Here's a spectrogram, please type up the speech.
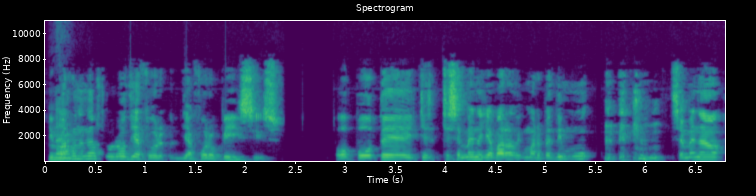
Ναι. Υπάρχουν ένα σωρό διαφορ, διαφοροποίησεις. Οπότε και, και, σε μένα για παράδειγμα ρε παιδί μου, σε μένα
